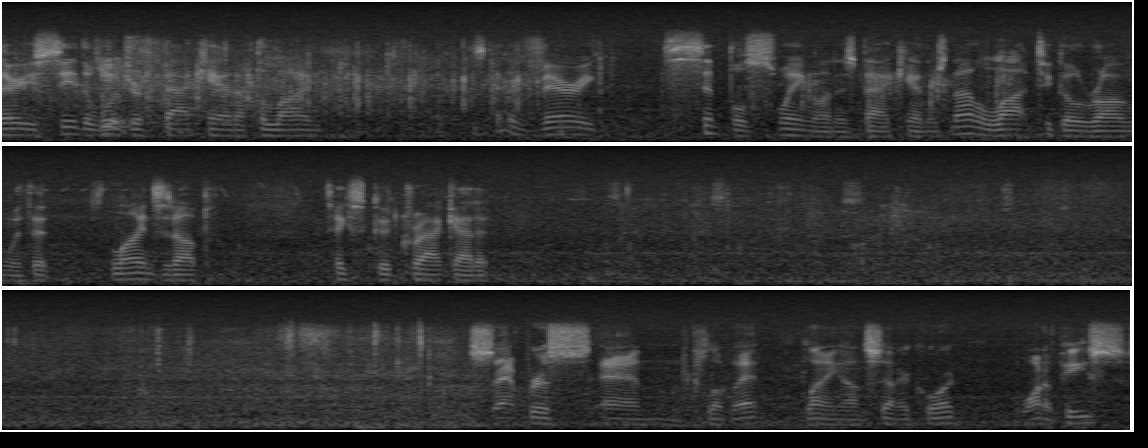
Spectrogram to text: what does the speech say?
There you see the Woodruff backhand up the line. He's got a very simple swing on his backhand. There's not a lot to go wrong with it. Just lines it up, takes a good crack at it. Sampras and Clavet playing on center court, one apiece.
